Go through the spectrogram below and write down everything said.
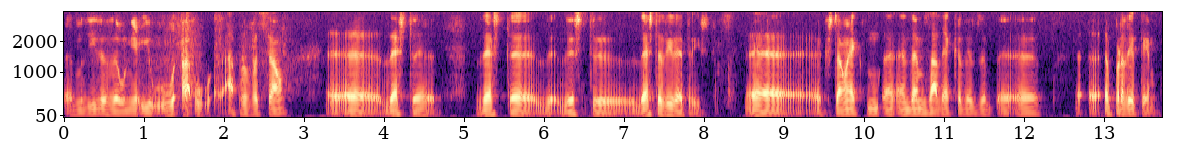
a medida da União e a, aprovação desta, desta, deste, desta diretriz. A questão é que andamos há décadas a, a, a perder tempo.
